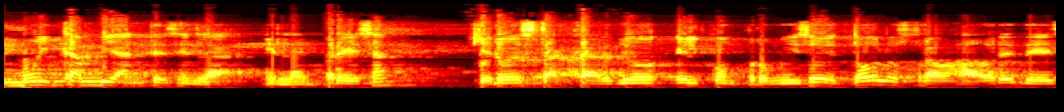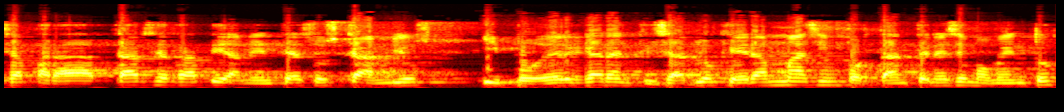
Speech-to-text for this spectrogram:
muy cambiantes en la, en la empresa Quiero destacar yo el compromiso de todos los trabajadores de esa para adaptarse rápidamente a esos cambios y poder garantizar lo que era más importante en ese momento,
